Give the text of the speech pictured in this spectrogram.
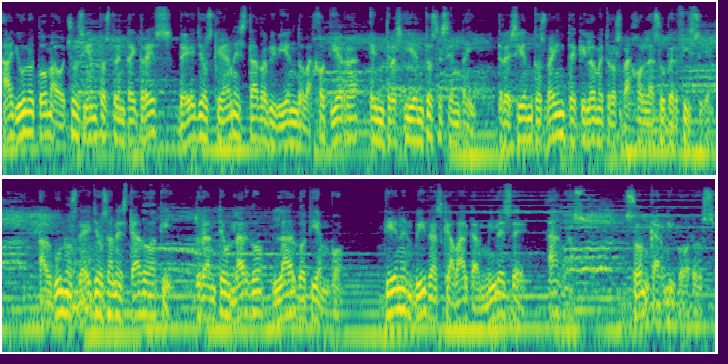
Hay 1,833 de ellos que han estado viviendo bajo tierra, en 360 y 320 kilómetros bajo la superficie. Algunos de ellos han estado aquí, durante un largo, largo tiempo. Tienen vidas que abarcan miles de años. Son carnívoros.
